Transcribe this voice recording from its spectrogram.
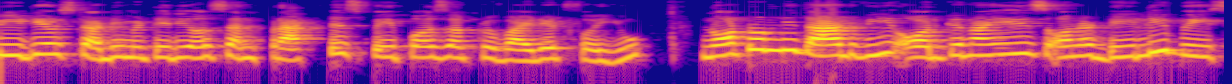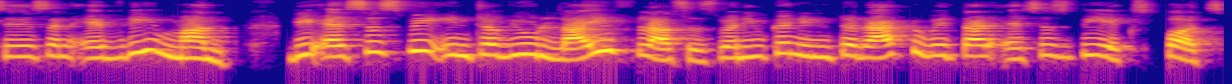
PDF study materials and practice papers are provided for you. Not only that we organize on a daily basis and every month the SSB interview live classes where you can interact with our SSB experts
